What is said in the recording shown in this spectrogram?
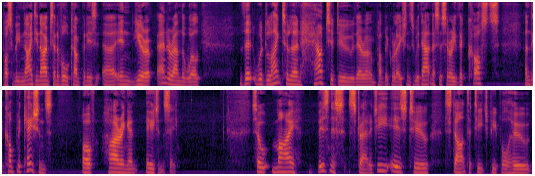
possibly 99% of all companies uh, in Europe and around the world that would like to learn how to do their own public relations without necessarily the costs and the complications of hiring an agency. So, my business strategy is to start to teach people who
